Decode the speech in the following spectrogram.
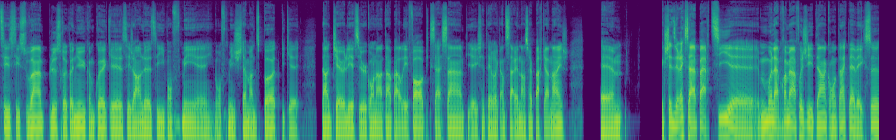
c'est souvent plus reconnu comme quoi que ces gens-là, ils vont fumer, euh, ils vont fumer justement du pot, puis que dans le chairlift, c'est eux qu'on entend parler fort, puis que ça sent, puis etc. quand ils s'arrêtent dans un parc à neige. Euh, je te dirais que ça a parti. euh, moi, la première fois que j'ai été en contact avec ça,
